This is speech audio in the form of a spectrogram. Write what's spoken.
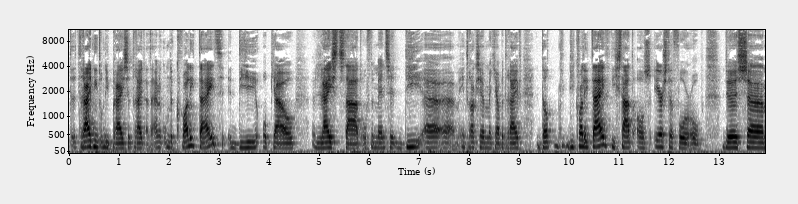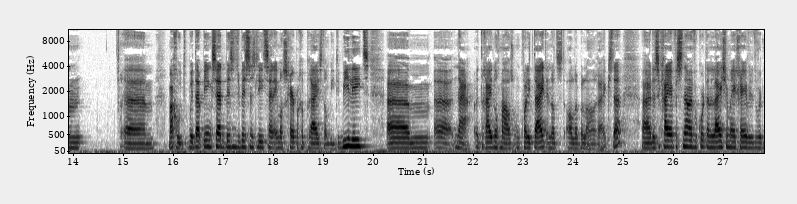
het draait niet om die prijzen, het draait uiteindelijk om de kwaliteit die op jouw lijst staat of de mensen die interactie hebben met jouw bedrijf, dat die kwaliteit die staat als eerste voorop. Dus um, Um, maar goed, with that being said, business-to-business leads zijn eenmaal scherper geprijsd dan B2B leads. Um, uh, nou ja, het draait nogmaals om kwaliteit en dat is het allerbelangrijkste. Uh, dus ik ga je even snel even kort een lijstje meegeven. Dit wordt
